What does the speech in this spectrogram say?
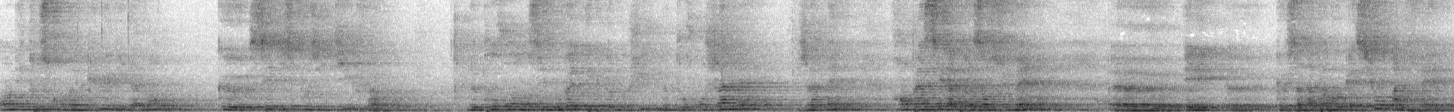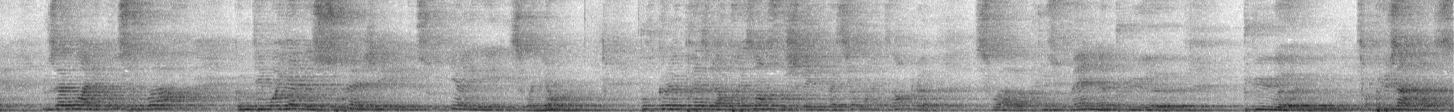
On est tous convaincus, évidemment, que ces dispositifs ne pourront, ces nouvelles technologies ne pourront jamais, jamais remplacer la présence humaine euh, et euh, que ça n'a pas vocation à le faire. Nous avons à les concevoir comme des moyens de soulager et de soutenir les soignants pour que le leur présence au chevet du patient, par exemple, soit plus humaine, plus, euh, plus, plus intense.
